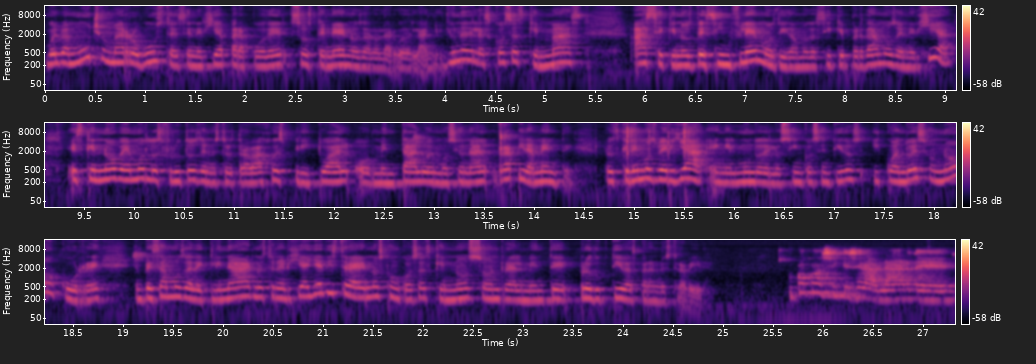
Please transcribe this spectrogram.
vuelva mucho más robusta esa energía para poder sostenernos a lo largo del año. Y una de las cosas que más hace que nos desinflemos, digamos así, que perdamos energía, es que no vemos los frutos de nuestro trabajo espiritual o mental o emocional rápidamente. Los queremos ver ya en el mundo de los cinco sentidos y cuando eso no ocurre, empezamos a declinar nuestra energía y a distraernos con cosas que no son realmente productivas para nuestra vida. Un poco así quisiera hablar de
